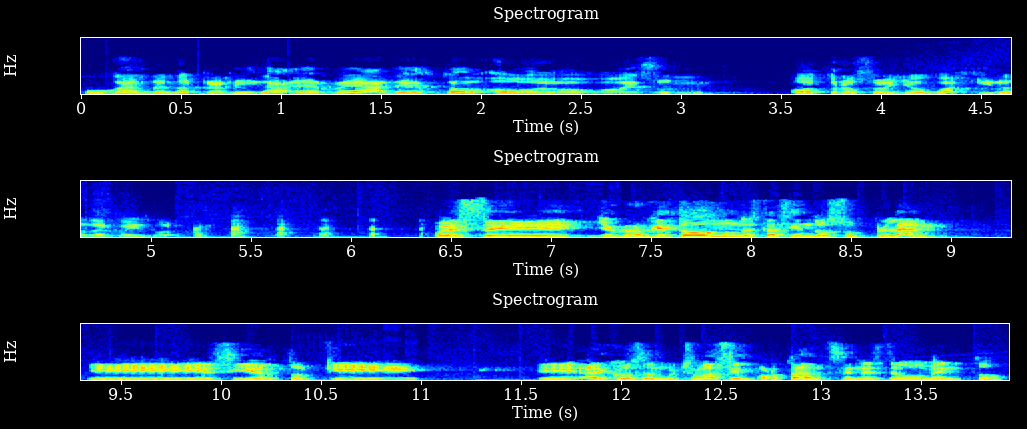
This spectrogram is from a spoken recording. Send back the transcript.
jugando en otra liga? ¿Es real esto o, es un otro sueño guajiro del béisbol? Pues eh, yo creo que todo el mundo está haciendo su plan. Eh, es cierto que eh, hay cosas mucho más importantes en este momento,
